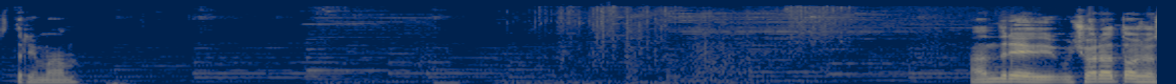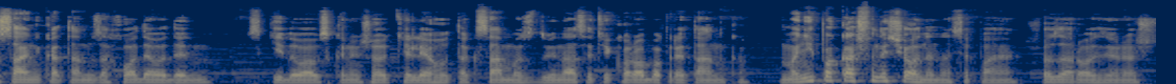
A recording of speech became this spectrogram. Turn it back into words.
Стрімам. Андрій, вчора теж Санька там заходив один, скидував скріншот телегу так само з 12 коробок три танка. Мені поки що нічого не насипає. Що за розіграш?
